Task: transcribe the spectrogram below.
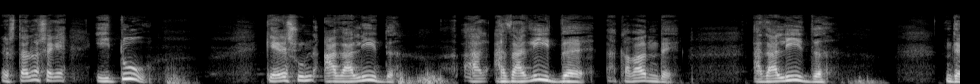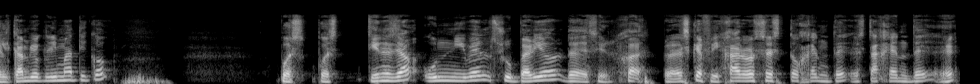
está no sé qué. Y tú, que eres un adalid, adalid, acabande, adalid del cambio climático, pues, pues tienes ya un nivel superior de decir, pero es que fijaros esto gente, esta gente, ¿eh?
